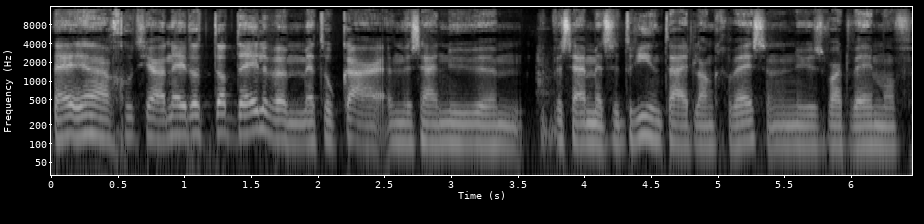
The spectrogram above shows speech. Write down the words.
Nee, ja, goed. Ja, nee, dat, dat delen we met elkaar. En we zijn nu ehm, we zijn met z'n drie een tijd lang geweest. En nu is Zwart Weemoff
